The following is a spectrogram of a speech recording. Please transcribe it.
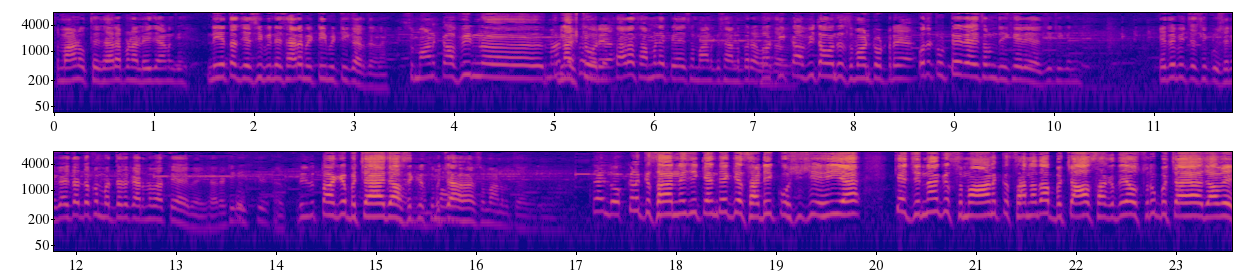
ਸਮਾਨ ਉੱਥੇ ਸਾਰਾ ਆਪਣਾ ਲੈ ਜਾਣਗੇ। ਨਹੀਂ ਇਹ ਤਾਂ ਜੇਸੀਬੀ ਨੇ ਸਾਰਾ ਮਿੱਟੀ ਮਿੱਟੀ ਕਰ ਦੇਣਾ। ਸਮਾਨ ਕਾਫੀ ਨ- ਨਸ਼ਟ ਹੋ ਰਿਹਾ। ਸਾਰਾ ਸਾਹਮਣੇ ਪਿਆ ਸਮਾਨ ਕਿਸਾਨ ਭਰਾਵਾਂ ਦਾ। ਬਾਕੀ ਕਾਫੀ ਥਾਵਾਂ ਤੇ ਸਮਾਨ ਟੁੱਟ ਰਿਹਾ। ਉਹ ਤਾਂ ਟੁੱਟੇ ਰਹੇ ਤੁਹਾਨੂੰ ਦਿਖੇ ਰਿਹਾ ਜੀ ਠੀਕ ਹੈ ਇਹਦੇ ਵਿੱਚ ਅਸੀਂ ਕੁਝ ਨਹੀਂ ਕਰਦੇ। ਤਾਂ ਦੇਖੋ ਮਦਦ ਕਰਨ ਵਾਸਤੇ ਆਏ ਹੋਏ ਸਾਰੇ ਠੀਕ ਹੈ? ਵੀ ਤਾਂ ਕਿ ਬਚਾਇਆ ਜਾ ਸਕੇ ਬਚਾ ਹੋਇਆ ਸਮਾਨ ਬਚਾ ਤੇ ਲੋਕਲ ਕਿਸਾਨ ਨੇ ਜੀ ਕਹਿੰਦੇ ਕਿ ਸਾਡੀ ਕੋਸ਼ਿਸ਼ ਇਹੀ ਹੈ ਕਿ ਜਿੰਨਾ ਕਿ ਸਮਾਨ ਕਿਸਾਨਾਂ ਦਾ ਬਚਾ ਸਕਦੇ ਆ ਉਸ ਨੂੰ ਬਚਾਇਆ ਜਾਵੇ।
